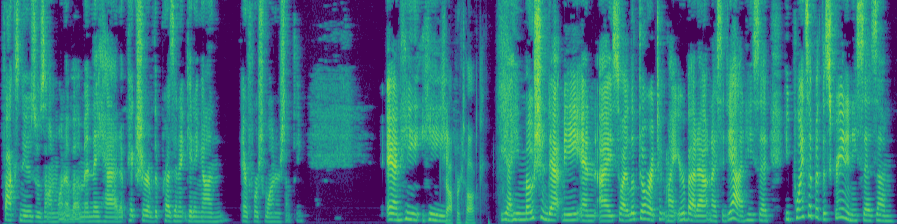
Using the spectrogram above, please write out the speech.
Fox News was on one of them, and they had a picture of the president getting on Air Force One or something. And he he Shopper talk. yeah, he motioned at me and I so I looked over, I took my earbud out and I said, "Yeah." And he said, he points up at the screen and he says, "Um,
